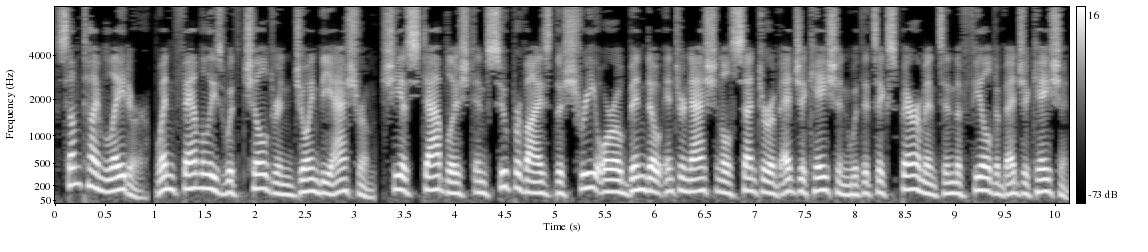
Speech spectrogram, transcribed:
Sometime later, when families with children joined the ashram, she established and supervised the Sri Aurobindo International Centre of Education with its experiments in the field of education.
